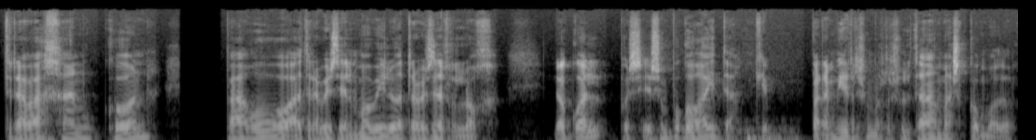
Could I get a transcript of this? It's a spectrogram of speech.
trabajan con pago a través del móvil o a través del reloj, lo cual pues es un poco gaita, que para mí resultaba más cómodo.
